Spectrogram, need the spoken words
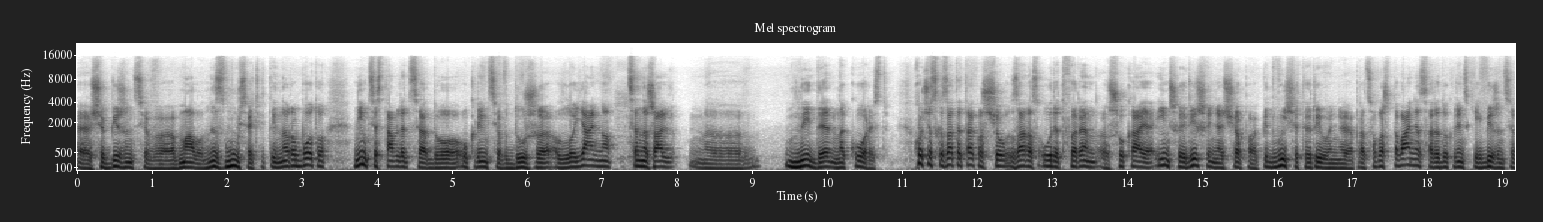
Е, Що біженців е, мало не змусять йти на роботу. Німці ставляться до українців дуже лояльно. Це, на жаль, е, не йде на користь. Хочу сказати також, що зараз уряд ФРН шукає інше рішення, щоб підвищити рівень працевлаштування серед українських біженців.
